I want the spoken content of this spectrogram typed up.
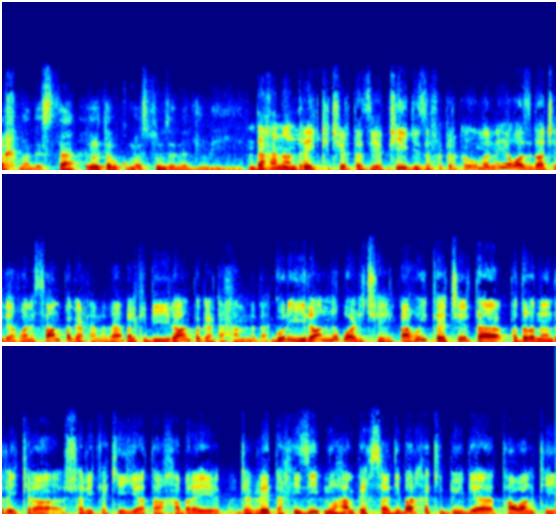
مخ باندې سته دلته به کومه ستونزه نه جوړیږي. دغه ناندرۍ که چیرته زیاتیږي زه فکر کوم نه یوازې دا چې د افغانستان په ګټه نه ده بلکې د ایران په ګټه هم نه ده ګورئ ایران نه غواړي چې هغوی که چیرته په دغه ناندرۍ کې را شریکه کیږي یا تا خبره یې جګړې ته خیزي نو هم په اقتصادي برخه کې دوی بیا تاوان کوي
